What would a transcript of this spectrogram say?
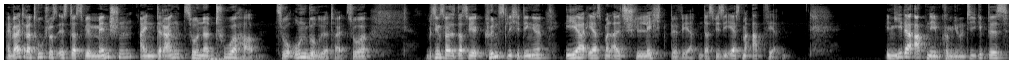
Ein weiterer Trugschluss ist, dass wir Menschen einen Drang zur Natur haben, zur Unberührtheit, zur beziehungsweise dass wir künstliche Dinge eher erstmal als schlecht bewerten, dass wir sie erstmal abwerten. In jeder Abnehmen-Community gibt es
